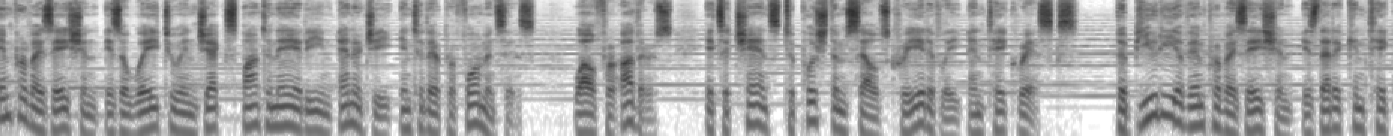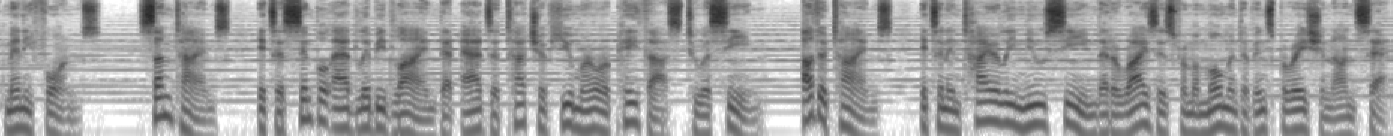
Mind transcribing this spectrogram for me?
improvisation is a way to inject spontaneity and energy into their performances, while for others, it's a chance to push themselves creatively and take risks. The beauty of improvisation is that it can take many forms. Sometimes, it's a simple ad-libbed line that adds a touch of humor or pathos to a scene. Other times, it's an entirely new scene that arises from a moment of inspiration on set.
